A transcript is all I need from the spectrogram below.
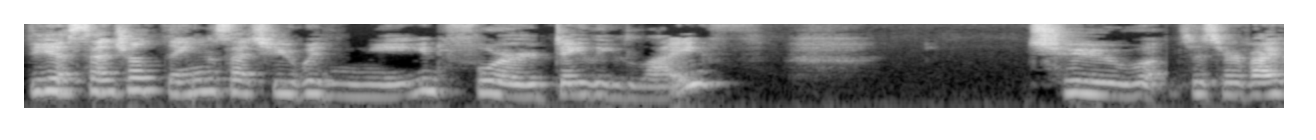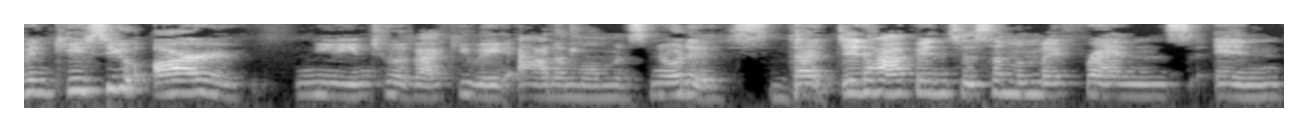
the essential things that you would need for daily life to to survive in case you are needing to evacuate at a moment's notice. That did happen to some of my friends in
